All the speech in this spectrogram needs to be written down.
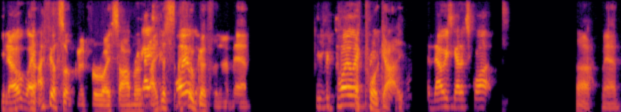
You know, like I feel so good for Roy Sommer. I just I feel good for that man. He's been toiling. That poor guy. And now he's got a squad. Oh man,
